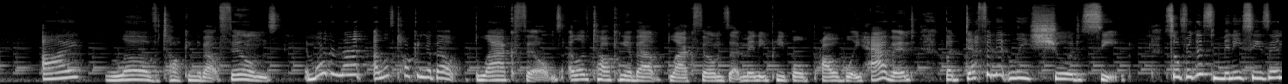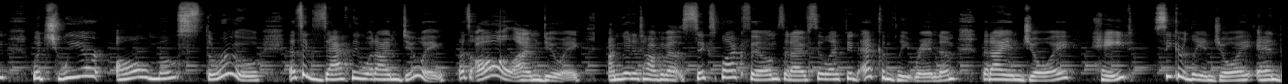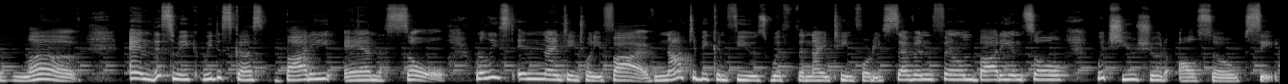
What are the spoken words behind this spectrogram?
I love talking about films. And more than that, I love talking about black films. I love talking about black films that many people probably haven't, but definitely should see. So, for this mini season, which we are almost through, that's exactly what I'm doing. That's all I'm doing. I'm going to talk about six black films that I've selected at complete random that I enjoy, hate, secretly enjoy, and love. And this week we discuss Body and Soul, released in 1925, not to be confused with the 1947 film Body and Soul, which you should also see.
